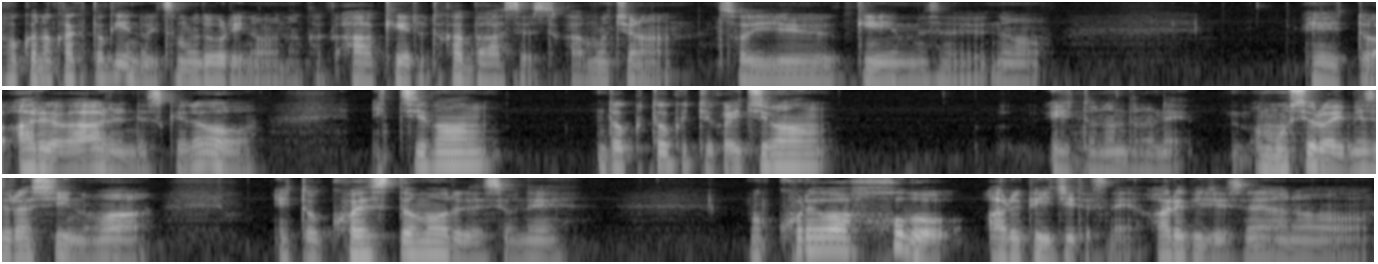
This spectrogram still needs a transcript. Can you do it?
他の格闘ゲームのいつも通りの、なんかアーケードとかバーセスとか、もちろん、そういうゲームの、えっ、ー、と、あるはあるんですけど、一番独特っていうか、一番、えっ、ー、と、なんだろうね、面白い、珍しいのは、えっ、と、クエストモードですよね。これはほぼ RPG ですね。RPG ですね。あの、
